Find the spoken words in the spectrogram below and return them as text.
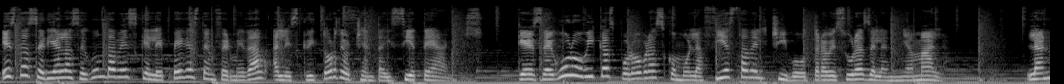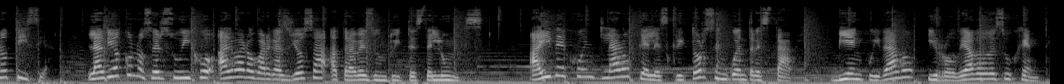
Esta sería la segunda vez que le pega esta enfermedad al escritor de 87 años, que seguro ubicas por obras como La fiesta del chivo o Travesuras de la niña mala. La noticia la dio a conocer su hijo Álvaro Vargas Llosa a través de un tuit este lunes. Ahí dejó en claro que el escritor se encuentra estable, bien cuidado y rodeado de su gente.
